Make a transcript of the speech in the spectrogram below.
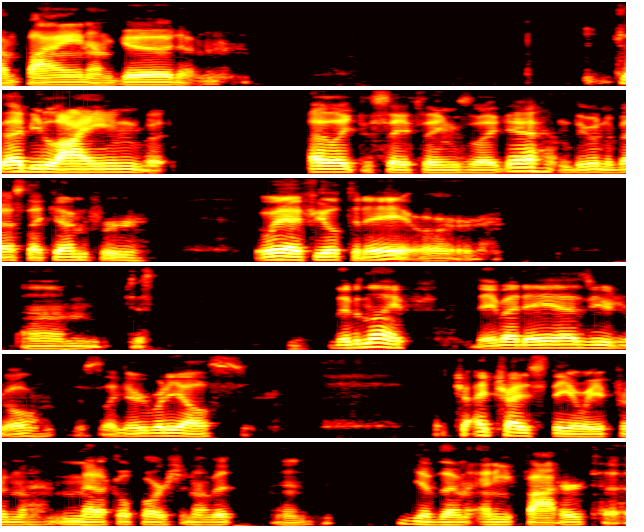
I'm fine, I'm good, I'm. Cause I'd be lying, but I like to say things like, "Yeah, I'm doing the best I can for the way I feel today or um, just living life day by day as usual, just like everybody else. I try, I try to stay away from the medical portion of it and give them any fodder to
